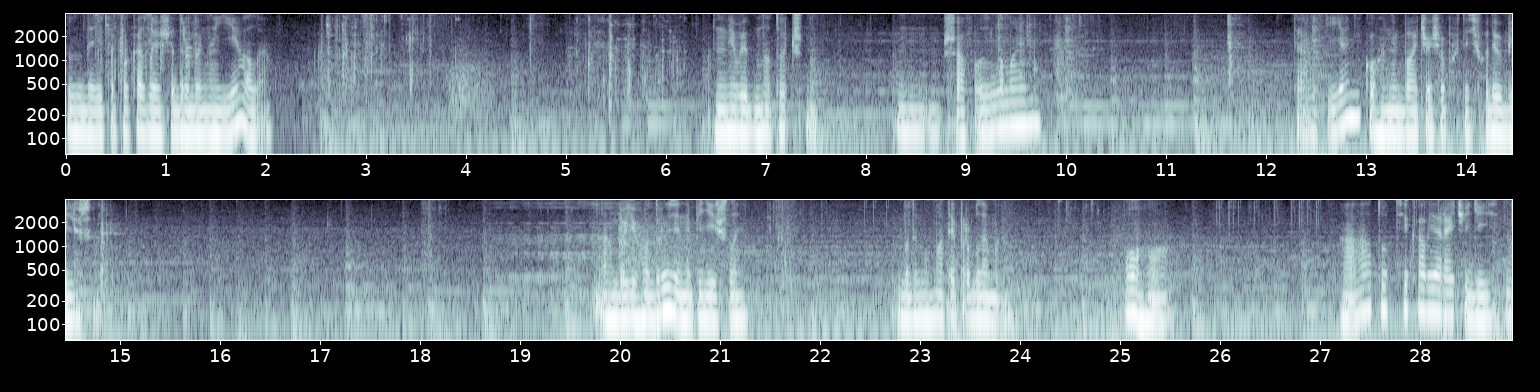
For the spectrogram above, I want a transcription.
Тут, здається, показує, що драбина є, але. Не видно точно. Шафу зламаємо. Так, я нікого не бачу, щоб хтось ходив більше. Його друзі не підійшли. Будемо мати проблеми. Ого. Ага, тут цікаві речі дійсно.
